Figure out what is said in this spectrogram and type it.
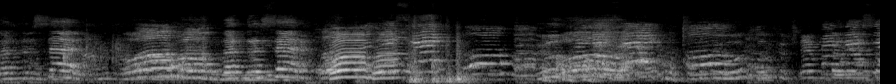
ನಿನ್ ಮೇಲಿದ್ದ ಸಂಗೀತ ಸ್ಟ್ಯಾಂಡ್ ಇದ್ರೆ ಹಾಕ್ಬಿಟ್ಬಿಡ್ಬೋದಿತ್ತು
